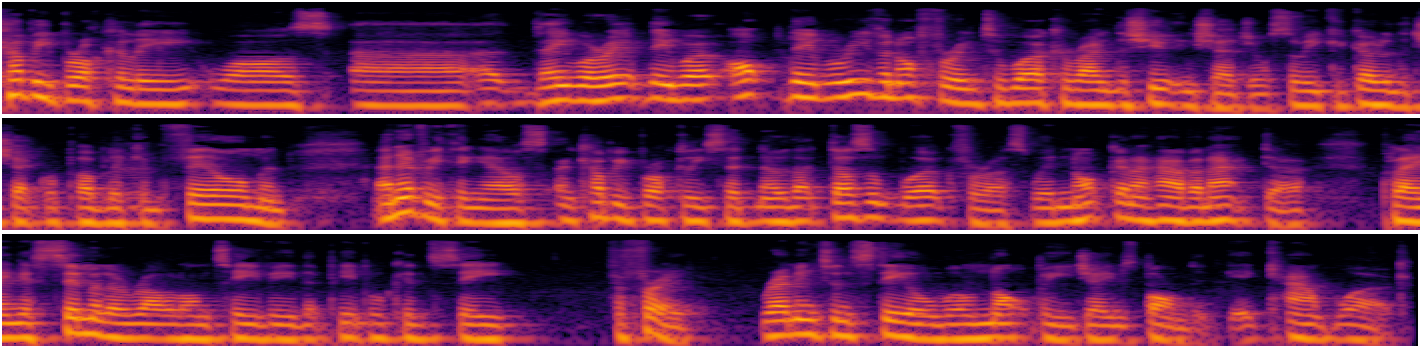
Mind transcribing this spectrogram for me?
Cubby Broccoli was uh, they were they were op- they were even offering to work around the shooting schedule so he could go to the Czech Republic and film and and everything else. And Cubby Broccoli said, "No, that doesn't work for us. We're not going to have an actor playing a similar role on TV that people can see for free. Remington Steele will not be James Bond. It, it can't work."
